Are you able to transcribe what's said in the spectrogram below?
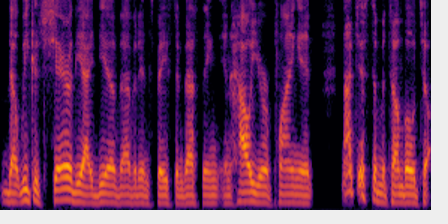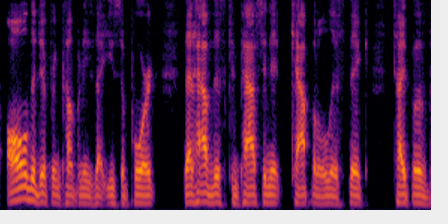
that we could share the idea of evidence-based investing and how you're applying it not just to Mutombo, to all the different companies that you support that have this compassionate, capitalistic type of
